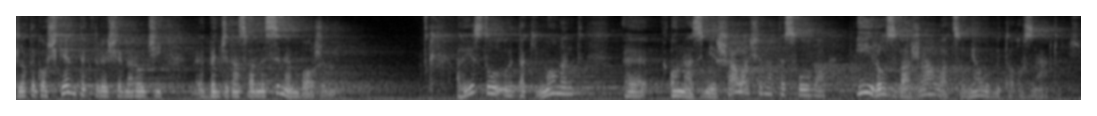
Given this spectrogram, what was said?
Dlatego święte, które się narodzi, e, będzie nazwane Synem Bożym. Ale jest tu taki moment, e, ona zmieszała się na te słowa i rozważała, co miałoby to oznaczać.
